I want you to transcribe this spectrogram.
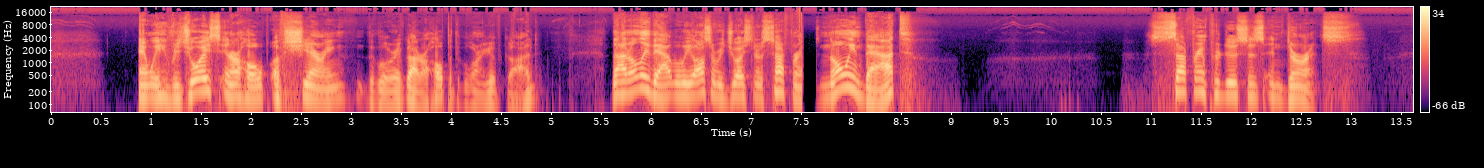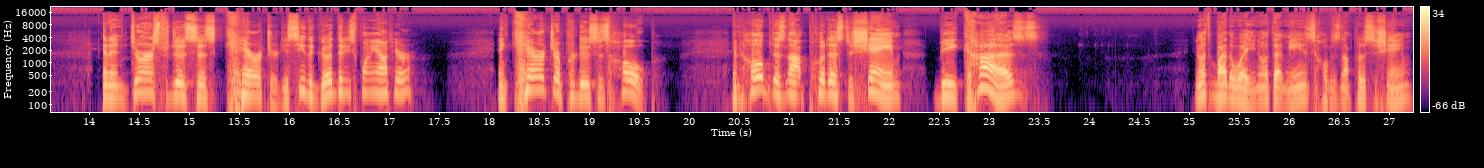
and we rejoice in our hope of sharing the glory of God, our hope of the glory of God. Not only that, but we also rejoice in our suffering, knowing that suffering produces endurance. And endurance produces character. Do you see the good that he's pointing out here? And character produces hope. And hope does not put us to shame because, you know what, by the way, you know what that means? Hope does not put us to shame?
